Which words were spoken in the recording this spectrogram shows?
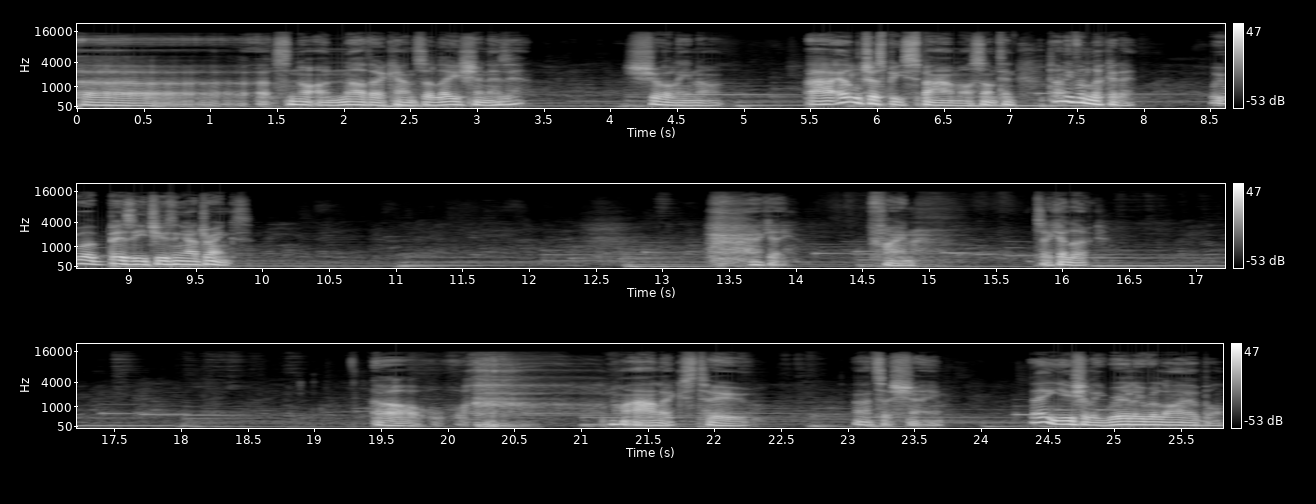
uh, that's not another cancellation, is it? Surely not. Uh, it'll just be spam or something. Don't even look at it. We were busy choosing our drinks. okay, fine. Take a look. Oh, not Alex, too. That's a shame. They're usually really reliable.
